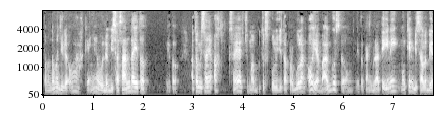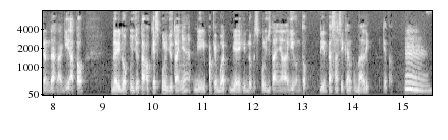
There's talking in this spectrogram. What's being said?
teman-teman juga, wah kayaknya udah bisa santai tuh. Gitu. Atau misalnya, ah saya cuma butuh 10 juta per bulan, oh ya bagus dong. gitu kan. Berarti ini mungkin bisa lebih rendah lagi, atau dari 20 juta, oke okay, 10 jutanya dipakai buat biaya hidup, 10 jutanya lagi untuk diinvestasikan kembali gitu. Hmm.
